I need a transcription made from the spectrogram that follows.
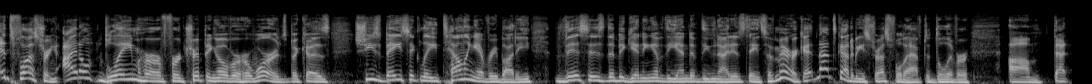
it's flustering. I don't blame her for tripping over her words because she's basically telling everybody this is the beginning of the end of the United States of America. And that's got to be stressful to have to deliver um, that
